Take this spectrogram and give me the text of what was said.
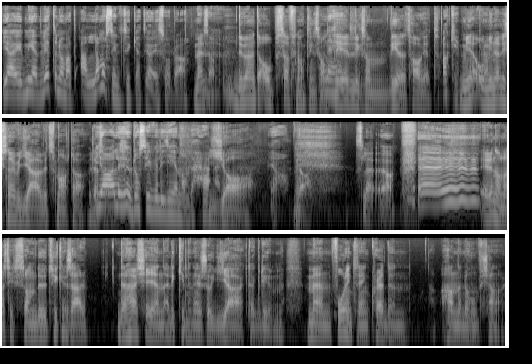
jag är medveten om att alla måste inte tycka att jag är så bra. Men du behöver inte obsa för någonting sånt. Nej. Det är liksom vedertaget. Okej, mina, och mina lyssnare är jävligt smarta vill jag Ja, säga. eller hur? De ser väl igenom det här. Ja. Ja. ja. Slä, ja. Eh, Är det någon artist som du tycker så här, den här tjejen eller killen är så jäkla grym. Men får inte den credden han eller hon förtjänar?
